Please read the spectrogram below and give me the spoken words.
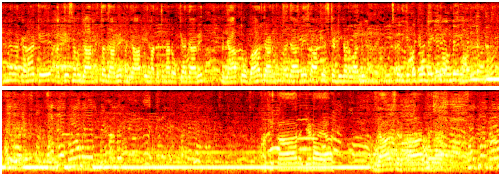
ਜਿਨ੍ਹਾਂ ਦਾ ਕਹਿਣਾ ਕਿ ਅੱਗੇ ਸਾਨੂੰ ਜਾਣ ਦਿੱਤਾ ਜਾਵੇ, ਪੰਜਾਬ ਦੀ ਹੱਦ 'ਚ ਨਾ ਰੋਕਿਆ ਜਾਵੇ, ਪੰਜਾਬ ਤੋਂ ਬਾਹਰ ਜਾਣ ਦਿੱਤਾ ਜਾਵੇ, ਤਾਂ ਕਿ ਅਸੀਂ ਚੰਡੀਗੜ੍ਹ ਵੱਲ ਕੂਚ ਕਰੀਏ। ਵੱਜਣਾ ਅਖੀਕਾਰ ਜਿਹੜਾ ਆ ਪੰਜਾਬ ਸਰਕਾਰ ਦੇ ਨਾਲ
